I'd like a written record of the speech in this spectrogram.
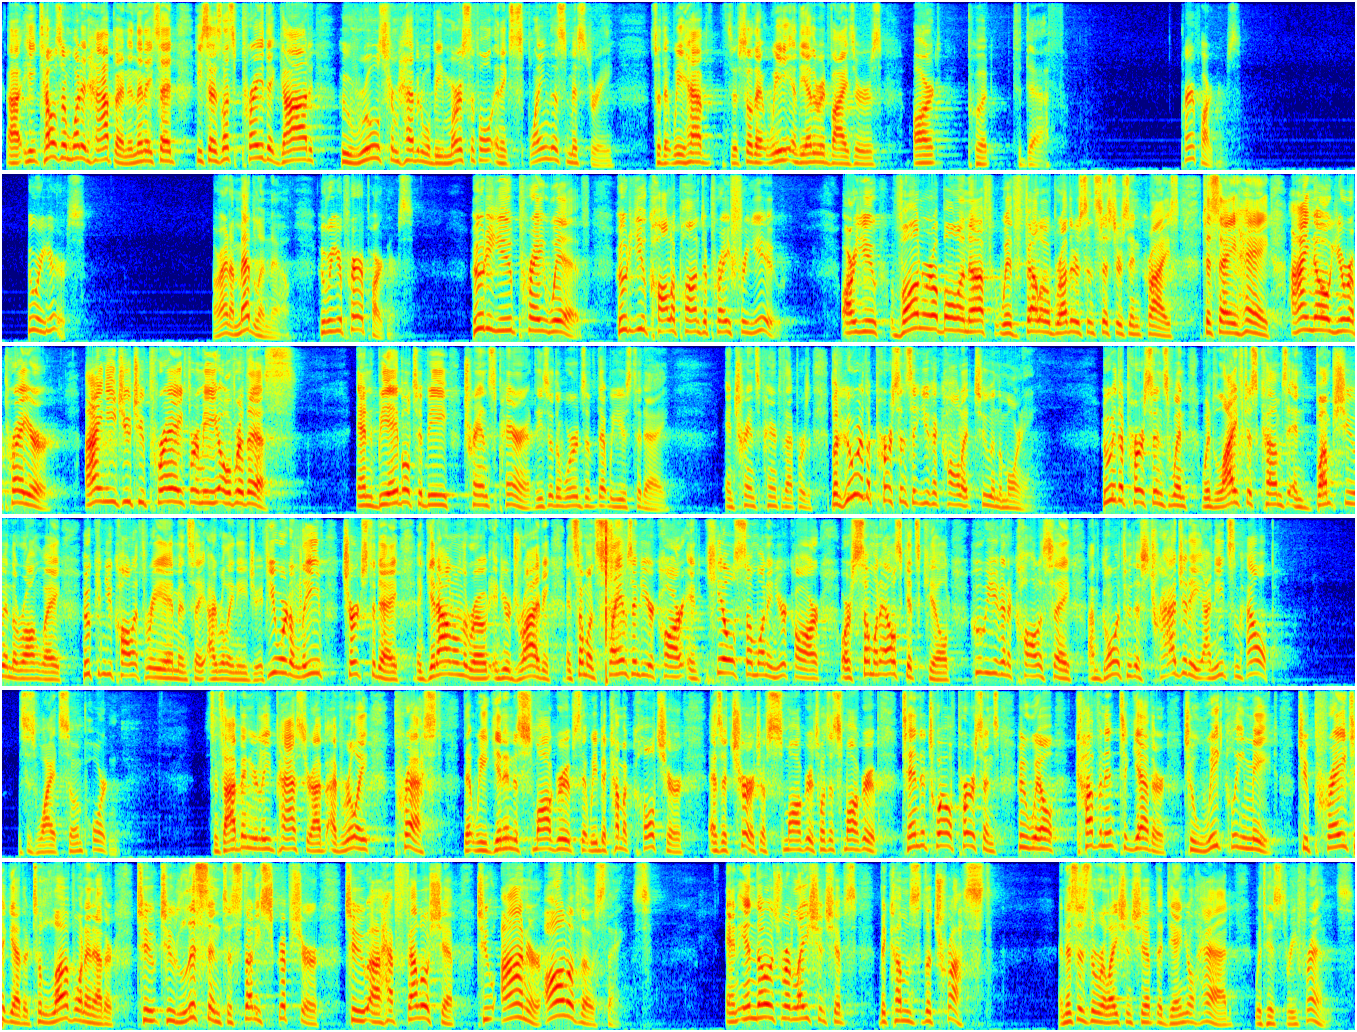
Uh, he tells them what had happened, and then he said, he says, Let's pray that God who rules from heaven will be merciful and explain this mystery so that we have so that we and the other advisors aren't put to death. Prayer partners. Who are yours? All right, I'm meddling now. Who are your prayer partners? Who do you pray with? Who do you call upon to pray for you? Are you vulnerable enough with fellow brothers and sisters in Christ to say, hey, I know you're a prayer. I need you to pray for me over this and be able to be transparent. These are the words of, that we use today. And transparent to that person. But who are the persons that you could call at two in the morning? Who are the persons when, when life just comes and bumps you in the wrong way? Who can you call at 3 a.m. and say, I really need you? If you were to leave church today and get out on the road and you're driving and someone slams into your car and kills someone in your car or someone else gets killed, who are you going to call to say, I'm going through this tragedy, I need some help? This is why it's so important. Since I've been your lead pastor, I've, I've really pressed that we get into small groups, that we become a culture as a church of small groups. What's a small group? 10 to 12 persons who will covenant together to weekly meet, to pray together, to love one another, to, to listen, to study scripture, to uh, have fellowship, to honor, all of those things. And in those relationships becomes the trust. And this is the relationship that Daniel had with his three friends.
